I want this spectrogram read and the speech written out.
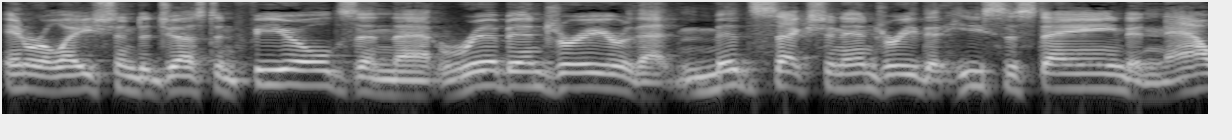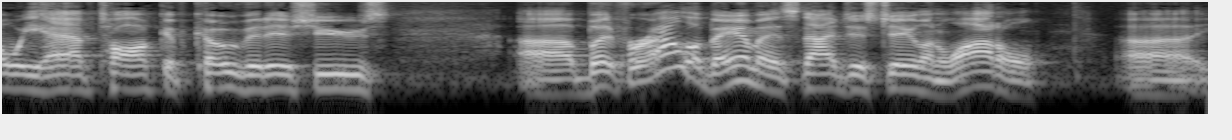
in relation to Justin Fields and that rib injury or that midsection injury that he sustained. And now we have talk of COVID issues. Uh, but for Alabama, it's not just Jaylen Waddle. Uh,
